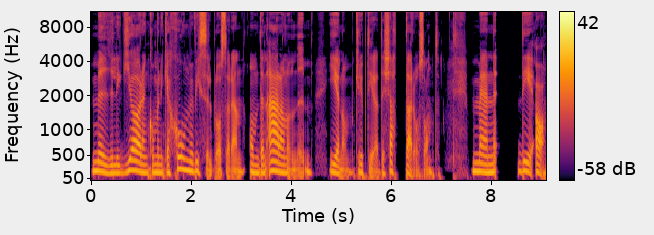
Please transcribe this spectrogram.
möjliggör en kommunikation med visselblåsaren om den är anonym genom krypterade chattar och sånt. Men det, ja,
